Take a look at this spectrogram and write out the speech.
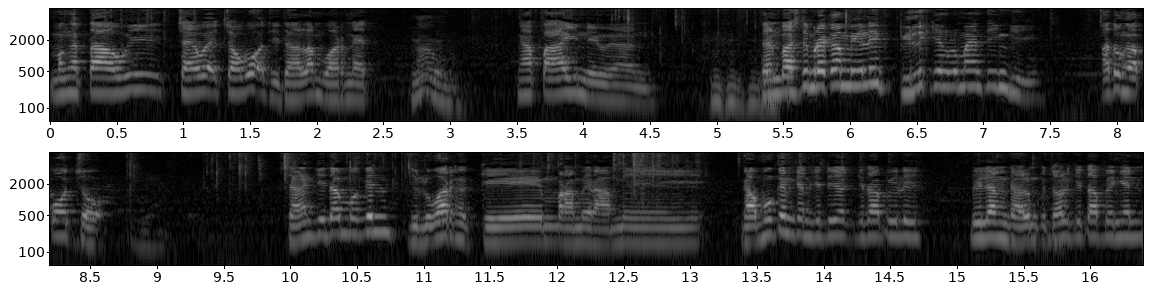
mengetahui cewek cowok di dalam warnet. Hmm. Ngapain nih kan? Dan pasti mereka milih bilik yang lumayan tinggi atau nggak pojok. Jangan kita mungkin di luar ngegame rame-rame. Nggak mungkin kan kita kita pilih pilih yang dalam kecuali kita pengen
